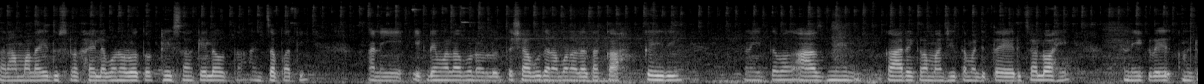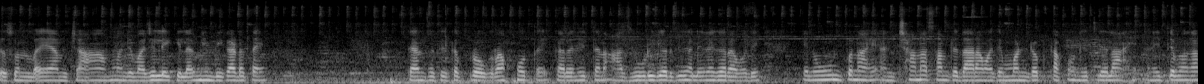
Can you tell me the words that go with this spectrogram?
तर आम्हालाही दुसरं खायला बनवलं होतं. ठेसा केला होता आणि चपाती. आणि इकडे मला बनवलं होतं साबुदाणा बनवला होता का कैरी. आणि इथं मग आज मी कार्यक्रमाची इथं माझी तयारी चालू आहे. आणि इकडे आमच्या सोनबाई आमच्या म्हणजे माझ्या लेकीला मेहंदी काढत आहे. त्यांचा तिथं प्रोग्राम होत आहे कारण इथं आज एवढी गर्दी झाली ना घरामध्ये. आणि ऊन पण आहे आणि छान असं आमच्या दारामध्ये मंडप टाकून घेतलेला आहे. आणि इथे बघा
